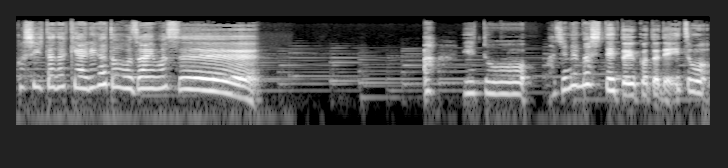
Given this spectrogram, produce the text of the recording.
お越しいただきありがとうございます。あ、えっ、ー、と、はじめましてということで、いつも、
